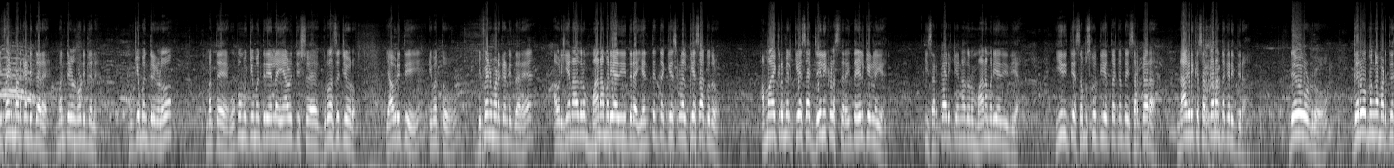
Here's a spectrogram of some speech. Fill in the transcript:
ಡಿಫೈನ್ ಮಾಡ್ಕೊಂಡಿದ್ದಾರೆ, ಮಂತ್ರಿಗಳು ನೋಡಿದ್ದೇನೆ. ಮುಖ್ಯಮಂತ್ರಿಗಳು ಮತ್ತು ಉಪಮುಖ್ಯಮಂತ್ರಿ ಎಲ್ಲ ಯಾವ ರೀತಿ ಗೃಹ ಸಚಿವರು ಯಾವ ರೀತಿ ಇವತ್ತು ಡಿಫೈನ್ ಮಾಡ್ಕೊಂಡಿದ್ದಾರೆ ಅವ್ರಿಗೇನಾದರೂ ಮಾನ ಮರ್ಯಾದೆ ಇದ್ದರೆ ಎಂತೆಂಥ ಕೇಸ್ಗಳಲ್ಲಿ ಕೇಸ್ ಹಾಕಿದ್ರು? ಅಮಾಯಕರ ಮೇಲೆ ಕೇಸ್ ಹಾಕಿ ಜೈಲಿಗೆ ಕಳಿಸ್ತಾರೆ ಇಂಥ ಹೇಳಿಕೆಗಳಿಗೆ. ಈ ಸರ್ಕಾರಕ್ಕೆ ಏನಾದರೂ ಮಾನ ಮರ್ಯಾದೆ ಇದೆಯಾ? ಈ ರೀತಿಯ ಸಂಸ್ಕೃತಿ ಇರ್ತಕ್ಕಂಥ ಈ ಸರ್ಕಾರ, ನಾಗರಿಕ ಸರ್ಕಾರ ಅಂತ ಕರಿತೀರ? ದೇವೇಗೌಡರು ಗರ್ವಭಂಗ ಮಾಡ್ತಿದ್ದೆ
